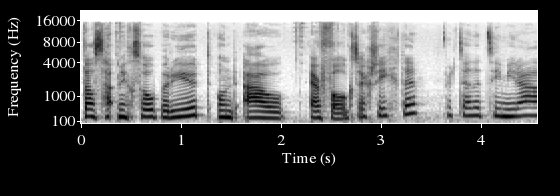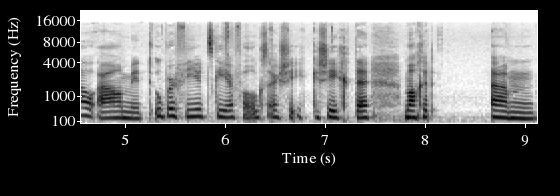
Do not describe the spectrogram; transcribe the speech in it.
das hat mich so berührt und auch Erfolgsgeschichten erzählen sie mir auch, auch mit über 40 Erfolgsgeschichten, machen ähm,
